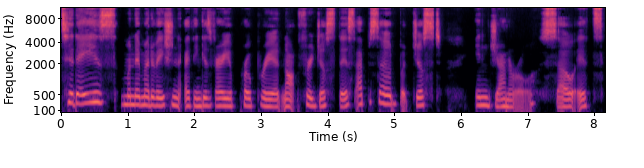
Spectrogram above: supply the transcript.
today's Monday motivation, I think, is very appropriate, not for just this episode, but just in general. So, it's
